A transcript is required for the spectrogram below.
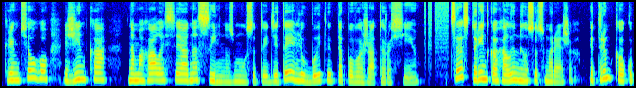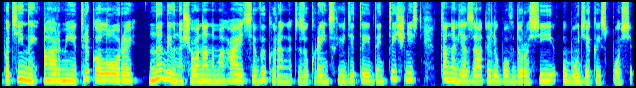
Крім цього, жінка намагалася насильно змусити дітей любити та поважати Росію. Це сторінка Галини у соцмережах. Підтримка окупаційної армії, триколори. Не дивно, що вона намагається викоренити з українських дітей ідентичність та нав'язати любов до Росії у будь-який спосіб.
